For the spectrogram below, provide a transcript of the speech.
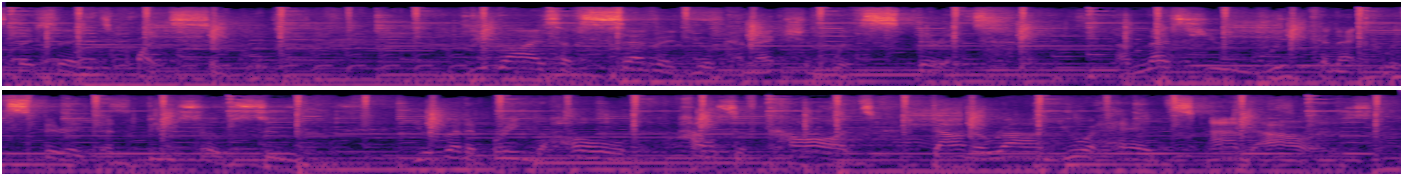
West, they say it's quite simple. You guys have severed your connection with spirit. Unless you reconnect with spirit and do so soon, you're going to bring the whole house of cards down around your heads and ours.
